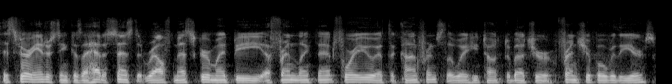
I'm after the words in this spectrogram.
That's very interesting because I had a sense that Ralph Metzner might be a friend like that for you at the conference, the way he talked about your friendship over the years.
